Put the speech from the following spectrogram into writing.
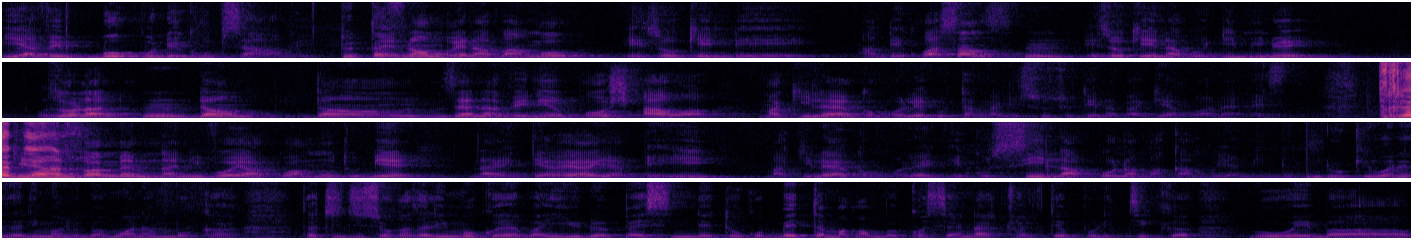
il y avait beaucoup de groupes armés. Tout à fait. nombre na bango ezokende en décroissance. Ezokende na kodiminuer ozolanda donc dans un avenir proche awa makila ya congolais ekotanga lisusu te na baguerre wana est Très Que bien. ça soit même na niveau ya kwamut ou bien na intérieur ya pays makila ya congolais ekosila mpona makambo ya mindu. Nduki wana ezali maloba mwana mboka tati tisoka azali moko ya baudps nde tokobeta makambo concernant actualité politique boyeba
